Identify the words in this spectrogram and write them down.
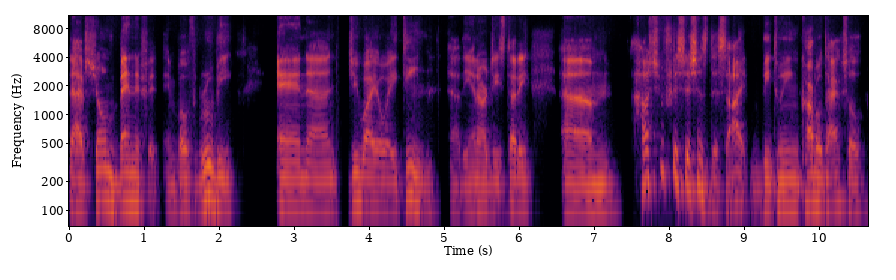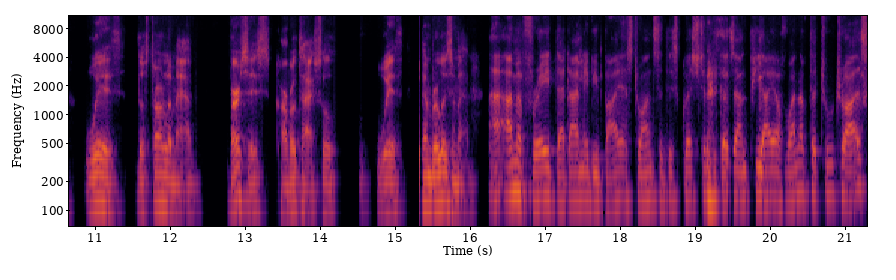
that have shown benefit in both Ruby and uh, GY018, uh, the NRG study. Um, how should physicians decide between carbotaxel with dostarlimab versus carbotaxel with pembrolizumab? I'm afraid that I may be biased to answer this question because I'm PI of one of the two trials.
